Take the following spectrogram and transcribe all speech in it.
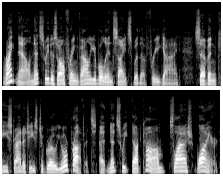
Right now, NetSuite is offering valuable insights with a free guide, seven key strategies to grow your profits at netsuite.com slash wired.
